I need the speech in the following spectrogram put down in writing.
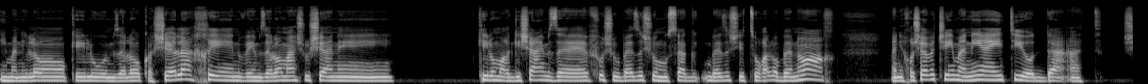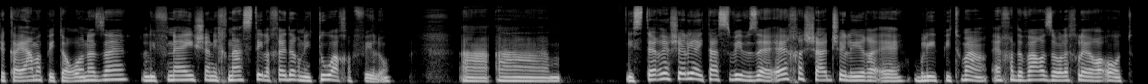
אם אני לא, כאילו, אם זה לא קשה להכין, ואם זה לא משהו שאני, כאילו, מרגישה עם זה איפשהו באיזשהו מושג, באיזושהי צורה לא בנוח. אני חושבת שאם אני הייתי יודעת שקיים הפתרון הזה, לפני שנכנסתי לחדר ניתוח אפילו, ההיסטריה שלי הייתה סביב זה, איך השד שלי ייראה בלי פטמה, איך הדבר הזה הולך להיראות.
